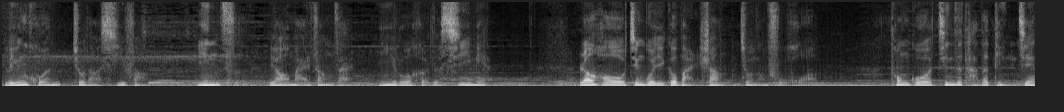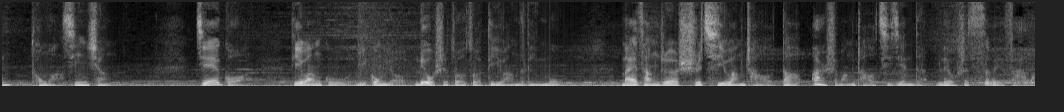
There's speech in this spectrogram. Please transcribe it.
灵魂就到西方，因此要埋葬在尼罗河的西面，然后经过一个晚上就能复活，通过金字塔的顶尖通往新生。结果，帝王谷一共有六十多座帝王的陵墓。埋藏着十七王朝到二十王朝期间的六十四位法老。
